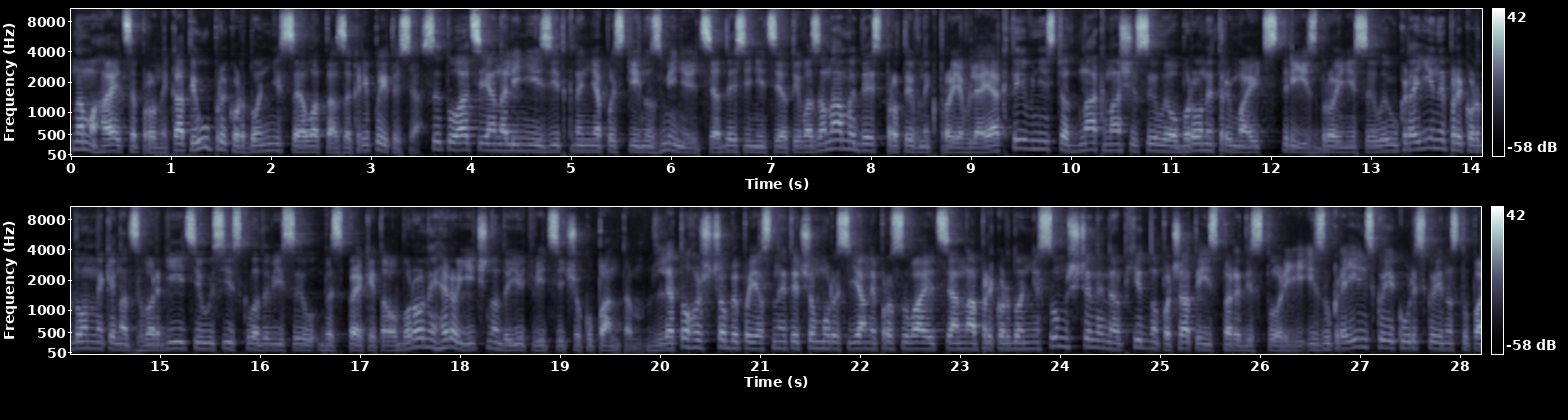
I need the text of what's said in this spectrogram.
намагається проникати у прикордонні села та закріпитися. Ситуація на лінії зіткнення постійно змінюється. Десь ініціатива за нами, десь противник проявляє активність. Однак наші сили оборони тримають стрій. Збройні сили України, прикордонники, нацгвардійці, усі складові сил безпеки та оборони героїчно дають відсіч окупантам. Для того щоб пояснити, чому росіяни просуваються на прикордонні Сумщини, необхідно почати із передісторії із української курської наступальної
